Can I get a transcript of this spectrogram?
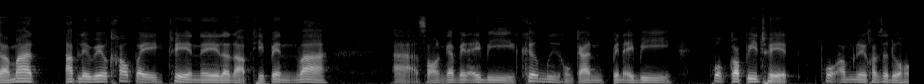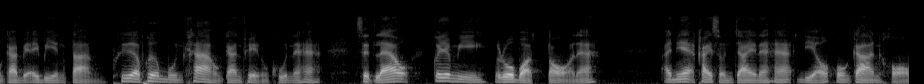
สามารถอัพเลเวลเข้าไปเทรนในระดับที่เป็นว่าอสอนกันเป็น IB เครื่องมือของการเป็น IB พวก Copy Trade พวกอำนวยความสะดวกของการเป็น IB ต่างๆ เพื่อเพิ่มมูลค่าของการเทรดของคุณนะฮะ เสร็จแล้วก็ยังมีโรบอทต่อนะ อันนี้ใครสนใจนะฮะ เดี๋ยวโครงการของ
